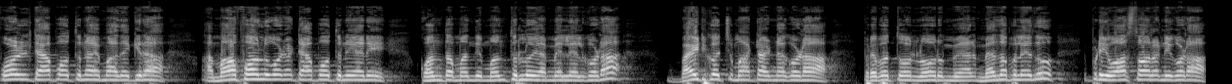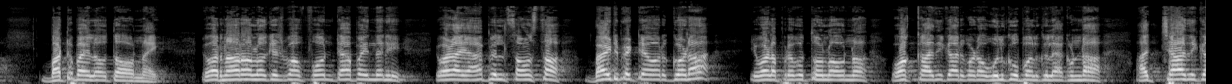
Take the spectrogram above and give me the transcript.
ఫోన్లు ట్యాప్ అవుతున్నాయి మా దగ్గర. మా ఫోన్లు కూడా ట్యాప్ అవుతున్నాయని కొంతమంది మంత్రులు ఎమ్మెల్యేలు కూడా బయటకు వచ్చి మాట్లాడినా కూడా ప్రభుత్వం నోరు మె- మెదపలేదు. ఇప్పుడు ఈ వాస్తవాలన్నీ కూడా బట్టబయలవుతూ ఉన్నాయి. ఇవాళ నారా లోకేష్ బాబు ఫోన్ ట్యాప్ అయిందని ఇవాళ యాపిల్ సంస్థ బయట పెట్టే వరకు కూడా ఇవాళ ప్రభుత్వంలో ఉన్న ఒక్క అధికారి కూడా ఉలుకు పలుకు లేకుండా అత్యాధిక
